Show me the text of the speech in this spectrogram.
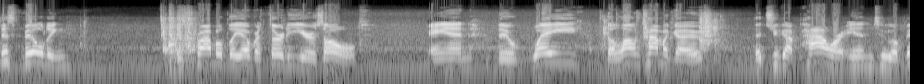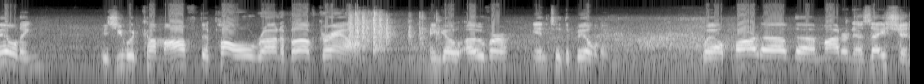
this building is probably over 30 years old. And the way, the long time ago, that you got power into a building is you would come off the pole, run above ground, and go over into the building. Well, part of the modernization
